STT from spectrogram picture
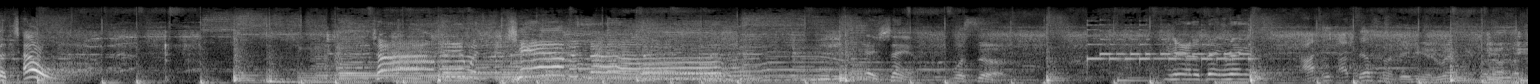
the toe. Charlie with Gemini. Hey, Sam. What's up? You hear anything ringing? I, I definitely hear it ringing, but uh,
